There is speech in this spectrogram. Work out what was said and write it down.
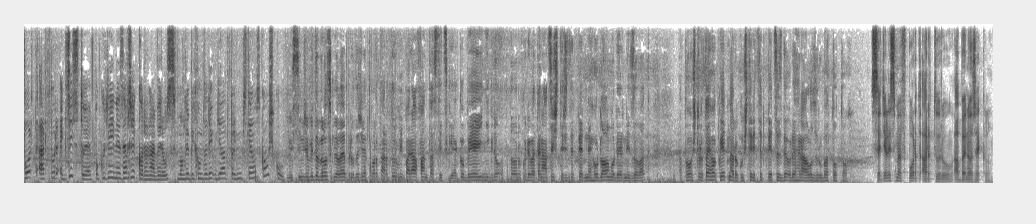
Port Arthur existuje. Pokud jej nezavře koronavirus, mohli bychom tady udělat první čtenou zkoušku. Myslím, že by to bylo skvělé, protože Port Arthur vypadá fantasticky, jako by jej nikdo od toho roku 1945 nehodlal modernizovat. A toho 4. května roku 45 se zde odehrálo zhruba toto. Seděli jsme v Port Arturu a Beno řekl.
